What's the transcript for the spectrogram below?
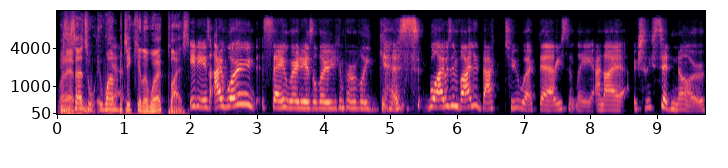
What Is it- so it's one Yes. particular workplace. It is. I won't say where it is, although you can probably guess. Well, I was invited back to work there recently, and I actually said no.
